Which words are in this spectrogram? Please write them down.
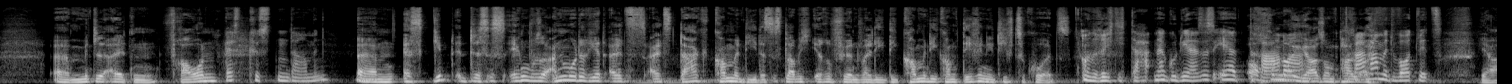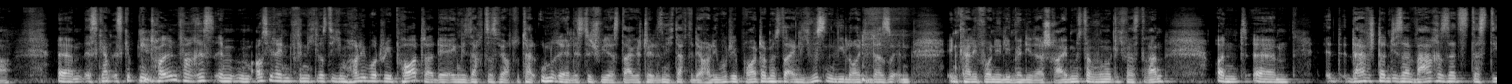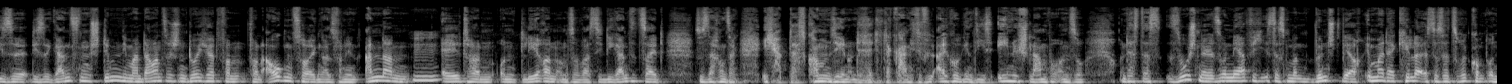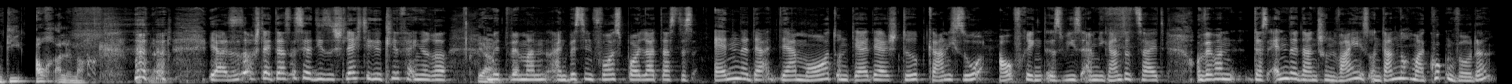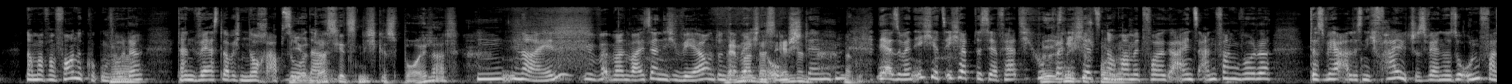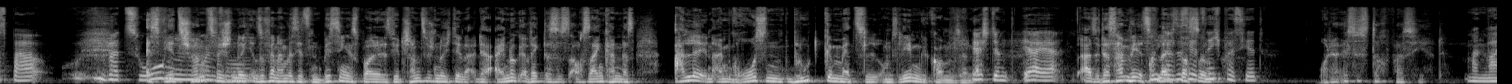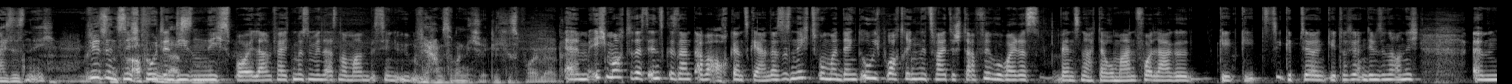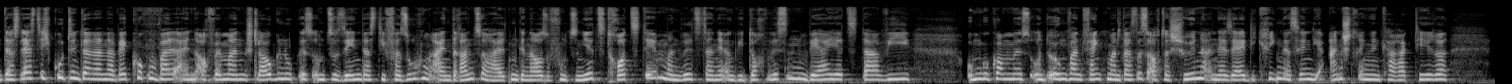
äh, mittelalten Frauen. Westküstendamen. Ähm, es gibt, das ist irgendwo so anmoderiert als, als Dark Comedy. Das ist, glaube ich, irreführend, weil die, die Comedy kommt definitiv zu kurz. Und richtig da, na gut, ja, es ist eher Och, Drama. na ja, so ein paar Drama Leute. mit Wortwitz. Ja, ähm, es gab, es gibt einen tollen Verriss im, im ausgerechnet finde ich lustig im Hollywood Reporter, der irgendwie sagt, das wäre auch total unrealistisch, wie das dargestellt ist. Und ich dachte, der Hollywood Reporter müsste eigentlich wissen, wie Leute da so in, in Kalifornien leben, wenn die da schreiben, ist da womöglich was dran. Und ähm, da stand dieser wahre Satz, dass diese diese ganzen Stimmen, die man dauernd zwischendurch hört von von Augenzeugen, also von den anderen Eltern und Lehrern und sowas, die die ganze Zeit so Sachen sagen, ich habe das kommen sehen und es hätte da gar nicht so viel Alkohol gehen, sie ist eh eine Schlampe und so. Und dass das so schnell so nervig ist, dass man wünscht, wer auch immer der Killer ist, dass er zurückkommt und die auch alle noch. Ja, das ist auch schlecht. Das ist ja dieses schlechtige Cliffhangere Ja. mit, wenn man ein bisschen vorspoilert, dass das Ende, der, der Mord und der, der stirbt, gar nicht so aufregend ist, wie es einem die ganze Zeit. Und wenn man das Ende dann schon weiß und dann nochmal gucken würde, nochmal von vorne gucken würde, dann wäre es, glaube ich, noch Wie, und absurder. das jetzt nicht gespoilert? Nein, man weiß ja nicht wer und unter Wenn welchen das Umständen. Nee, also wenn ich jetzt, ich habe das ja fertig geguckt, ist wenn ich jetzt nochmal mit Folge 1 anfangen würde, das wäre alles nicht falsch. Das wäre nur so unfassbar überzogen. Es wird schon zwischendurch, So. insofern haben wir es jetzt ein bisschen gespoilert, es wird schon zwischendurch der, der Eindruck erweckt, dass es auch sein kann, dass alle in einem großen Blutgemetzel ums Leben gekommen sind. Ja, stimmt. Ja, ja. Also das haben wir jetzt Und das vielleicht ist doch jetzt so. nicht passiert. Oder ist es doch passiert? Man weiß es nicht. Wir sind nicht gut in diesen Nicht-Spoilern. Vielleicht müssen wir das nochmal ein bisschen üben. Wir haben es aber nicht wirklich gespoilert. Ähm, ich mochte das insgesamt aber auch ganz gern. Das ist nichts, wo man denkt, oh, ich brauche dringend eine zweite Staffel, wobei das, wenn es nach der Romanvorlage geht, geht, gibt ja, geht das ja in dem Sinne auch nicht. Ähm, das lässt sich gut hintereinander weggucken, weil einen, auch wenn man schlau genug ist, um zu sehen, dass die versuchen, einen dran zu halten, genauso funktioniert es trotzdem. Man will es dann ja irgendwie doch wissen, wer jetzt da wie umgekommen ist und irgendwann fängt man, das ist auch das Schöne an der Serie, die kriegen das hin, die anstrengenden Charaktere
